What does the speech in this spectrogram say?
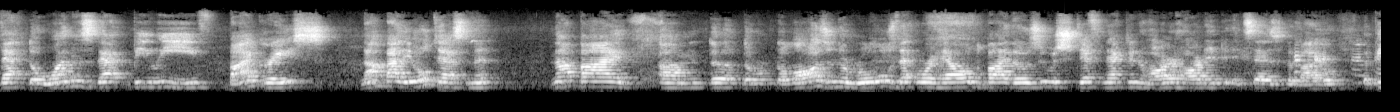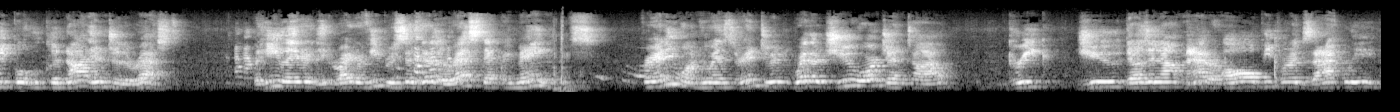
that the ones that believe by grace, not by the Old Testament, not by um, the, the, the, laws and the rules that were held by those who were stiff necked and hard hearted, it says in the Bible, the people who could not enter the rest. But he later, the writer of Hebrews says there's a rest that remains for anyone who enter into it, whether Jew or Gentile, Greek, Jew, does it not matter. All people are exactly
